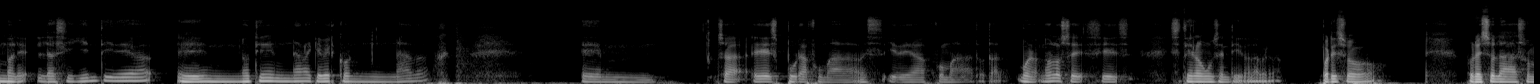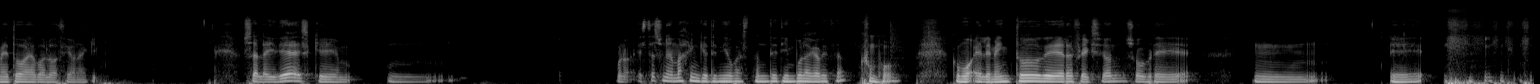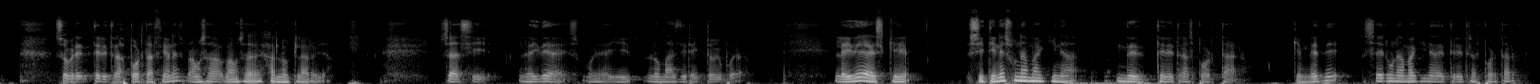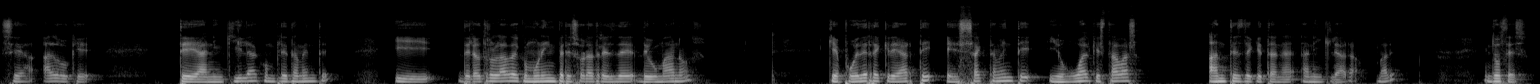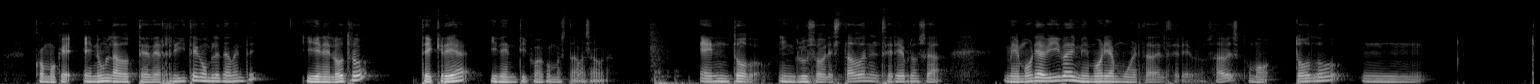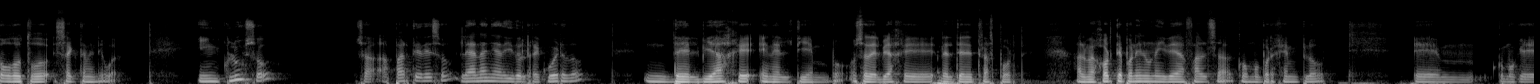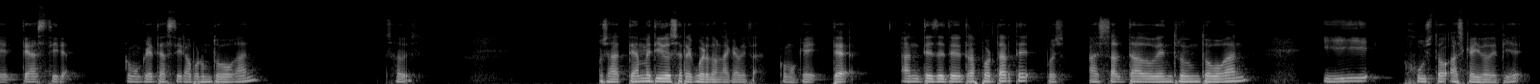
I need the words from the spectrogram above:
Vale, la siguiente idea eh, no tiene nada que ver con nada. Em, o sea, es pura fumada, es idea fumada total. Bueno, no lo sé si, es, si tiene algún sentido, la verdad. Por eso, por eso la someto a evaluación aquí. O sea, la idea es que... mm, bueno, esta es una imagen que he tenido bastante tiempo en la cabeza como, como elemento de reflexión sobre... mm, sobre teletransportaciones. Vamos a, vamos a dejarlo claro ya. O sea, sí, la idea es, voy a ir lo más directo que pueda. La idea es que si tienes una máquina de teletransportar, que en vez de ser una máquina de teletransportar sea algo que te aniquila completamente y del otro lado hay como una impresora 3D de humanos que puede recrearte exactamente igual que estabas antes de que te aniquilara, ¿vale? Entonces, como que en un lado te derrite completamente y en el otro te crea idéntico a como estabas ahora. En todo, incluso el estado en el cerebro, o sea, memoria viva y memoria muerta del cerebro, ¿sabes? Como todo, mm, todo, todo exactamente igual. Incluso, o sea, aparte de eso, le han añadido el recuerdo del viaje en el tiempo, o sea, del viaje del teletransporte. A lo mejor te ponen una idea falsa, como por ejemplo, em, como que te has tira- como que te has tirado por un tobogán, ¿sabes? O sea, te han metido ese recuerdo en la cabeza, como que te, antes de teletransportarte, pues has saltado dentro de un tobogán y justo has caído de pie.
